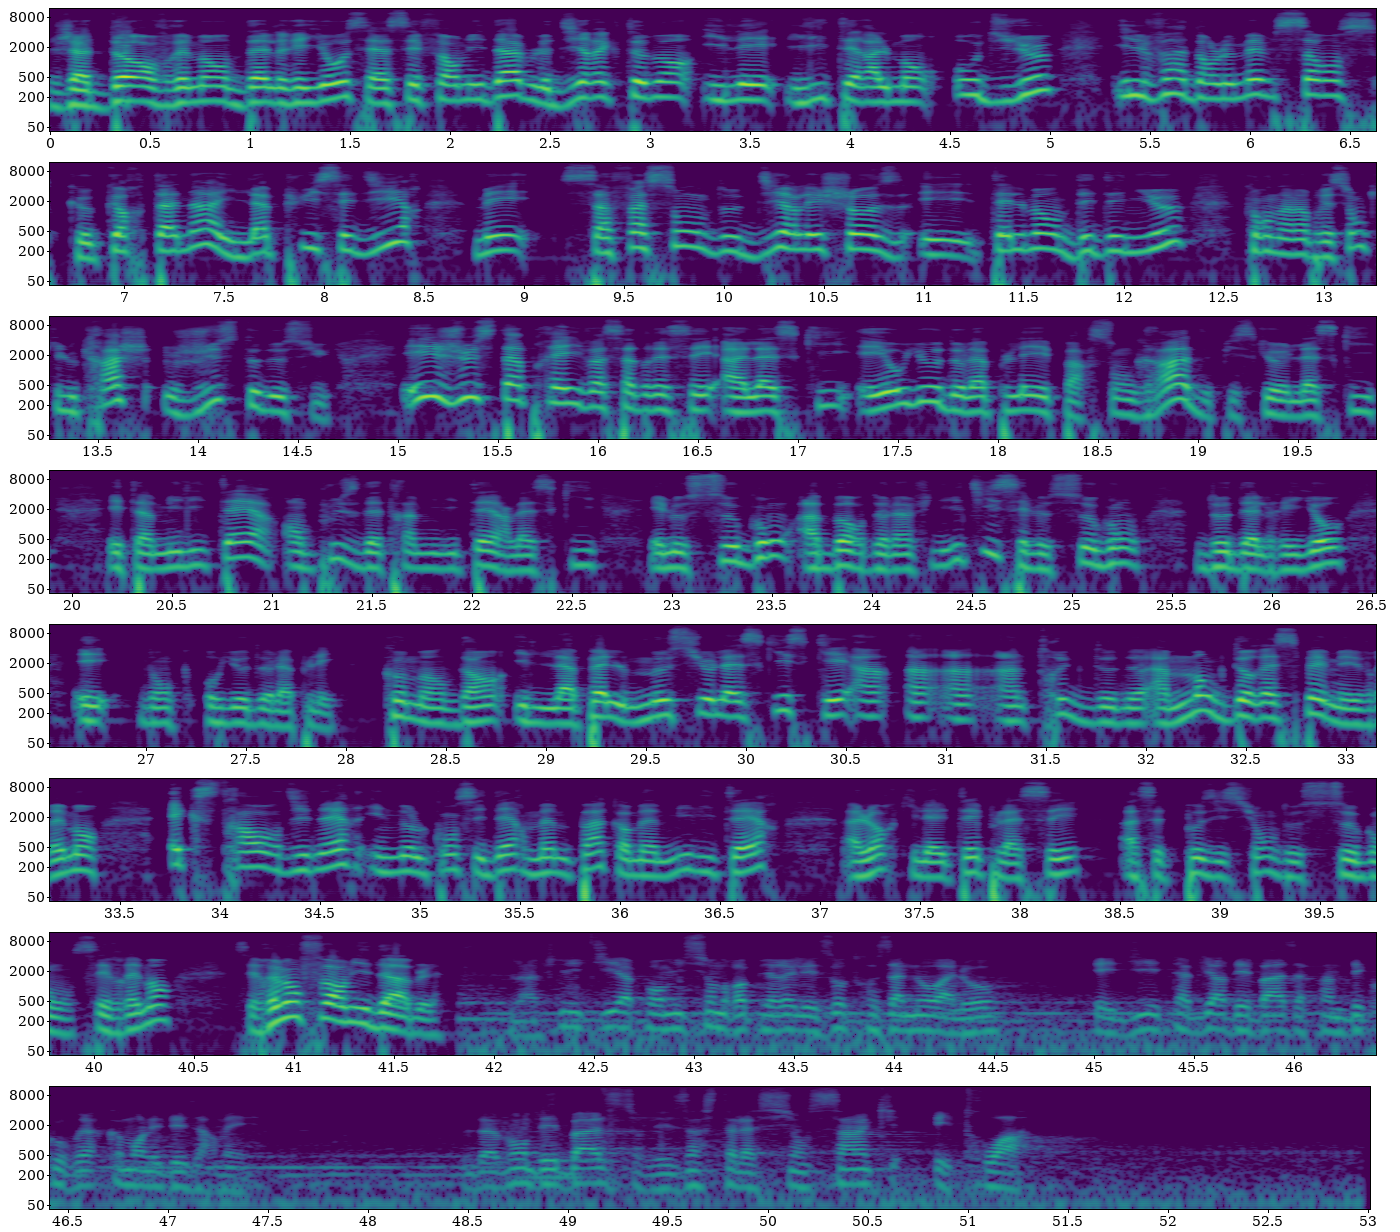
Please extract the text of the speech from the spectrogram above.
J'adore vraiment Del Rio, c'est assez formidable. Directement, il est littéralement odieux. Il va dans le même sens que Cortana, il appuie ses dires, mais sa façon de dire les choses est tellement dédaigneux qu'on a l'impression qu'il lui crache juste dessus. Et juste après, il va s'adresser à Lasky et au lieu de l'appeler par son grade, puisque Lasky est un militaire, en plus d'être un militaire, Lasky est le second à bord de l'Infinity, c'est le second de Del Rio, et donc au lieu de l'appeler commandant, il l'appelle Monsieur Lasky, ce qui est un, truc de, un manque de respect, mais vraiment extraordinaire. Il ne le considère même pas comme un militaire, alors qu'il a été placé à cette position de second. C'est vraiment, c'est vraiment formidable. L'Infinity a pour mission de repérer les autres anneaux à l'eau et d'y établir des bases afin de découvrir comment les désarmer. Nous avons des bases sur les installations 5 et 3.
